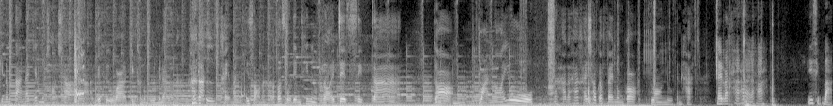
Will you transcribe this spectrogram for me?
กินน้ำตาลได้แค่6ช้อนชา็คือว่ากินขนมอื่นไม่ได้แล้วนะอันนี้คือไขมันอยู่ที่ 2 นะคะ แล้วก็โซเดียมที่ 170 จ้า ก็หวานน้อยอยู่นะคะแต่ถ้าใครชอบกาแฟนมก็ลองดูกันค่ะ ในราคาเท่าไหร่นะคะ 20 บาท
